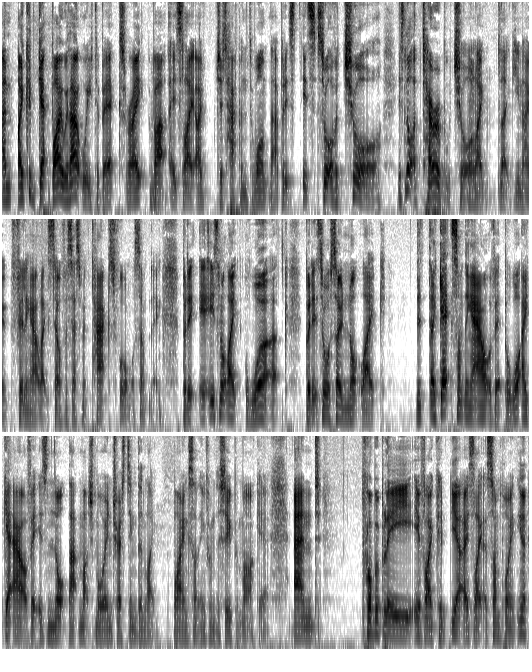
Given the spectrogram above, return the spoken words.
and I could get by without Weetabix, right? Mm. But it's like I just happen to want that. But it's it's sort of a chore. It's not a terrible Mm. chore like like you know filling out like self assessment tax form or something. But it, it, it's not like work. But it's also not like th- I get something out of it, but what I get out of it is not that much more interesting than like buying something from the supermarket. And probably if I could, yeah, it's like at some point, you know,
